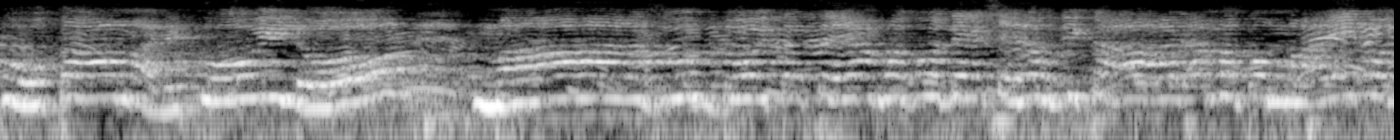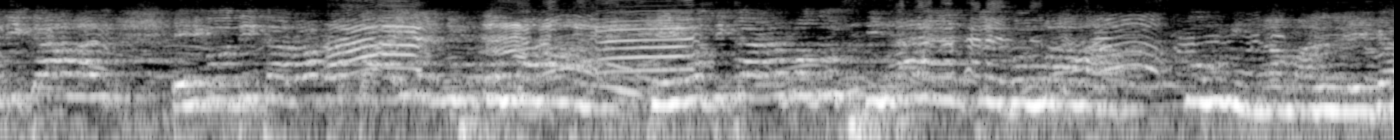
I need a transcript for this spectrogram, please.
খোকা আমার কইল মা দুধ দইটাতে আমাকে দেশের অধিকার আমাকে মায়ের অধিকার। এই অধিকার ওরা পাইলে মা। তুমি আমার লেগে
